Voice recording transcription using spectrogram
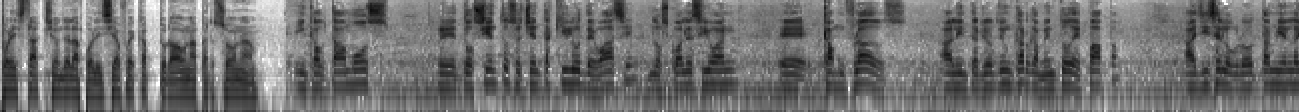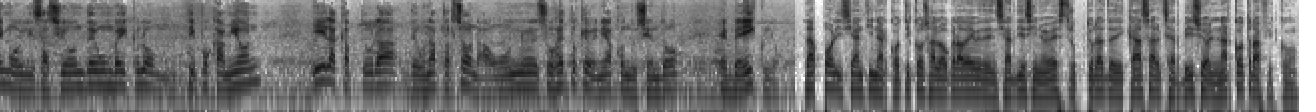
Por esta acción de la policía fue capturada una persona. incautamos eh, 280 kilos de base, los cuales iban eh, camuflados al interior de un cargamento de papa. Allí se logró también la inmovilización de un vehículo tipo camión y la captura de una persona, un eh, sujeto que venía conduciendo el vehículo. La policía antinarcóticos ha logrado evidenciar 19 estructuras dedicadas al servicio del narcotráfico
